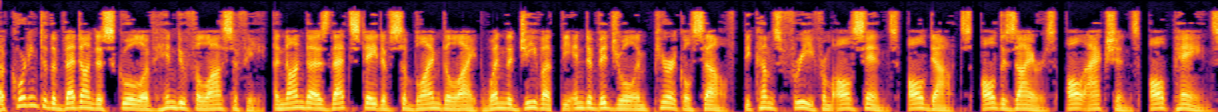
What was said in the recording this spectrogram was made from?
According to the Vedanta school of Hindu philosophy, ananda is that state of sublime delight when the jiva, the individual empirical self, becomes free from all sins, all doubts, all desires, all actions, all pains,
